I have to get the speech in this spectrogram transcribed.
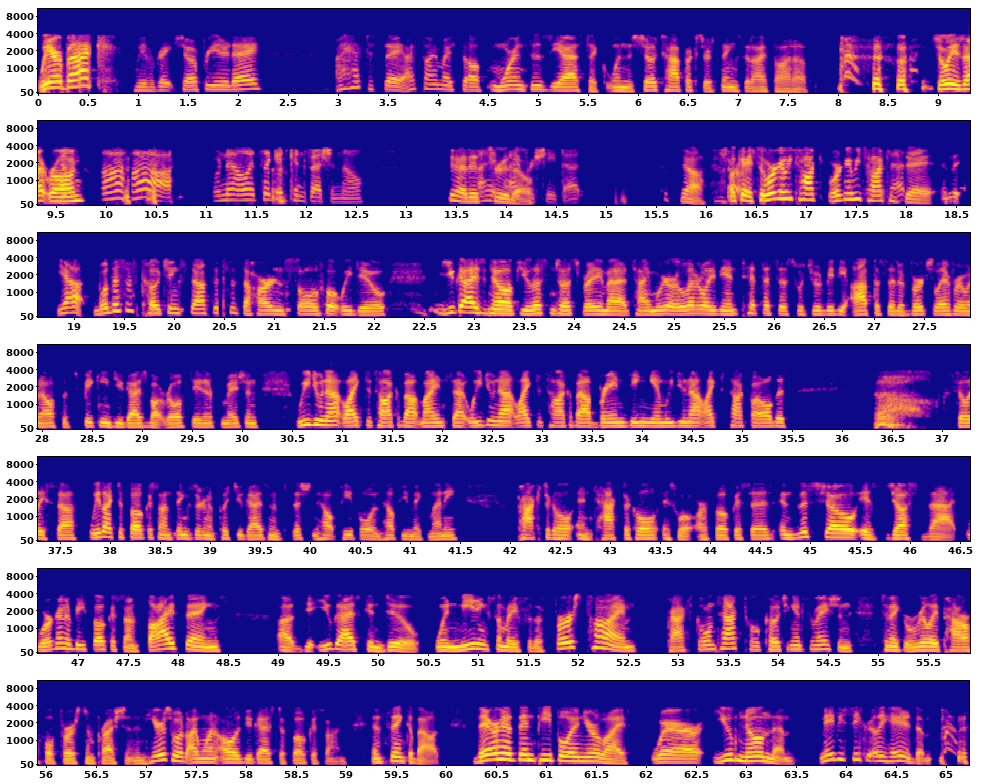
We are back. We have a great show for you today. I have to say, I find myself more enthusiastic when the show topics are things that I thought of. Julie, is that wrong? Aha. well, no, it's a good confession, though. Yeah, it is I, true, I though. I appreciate that. Yeah. Okay, so we're gonna be talk. We're gonna be talking today, and the, yeah, well, this is coaching stuff. This is the heart and soul of what we do. You guys know if you listen to us for any amount of time, we are literally the antithesis, which would be the opposite of virtually everyone else that's speaking to you guys about real estate information. We do not like to talk about mindset. We do not like to talk about branding, and we do not like to talk about all this oh, silly stuff. We like to focus on things that are going to put you guys in a position to help people and help you make money. Practical and tactical is what our focus is. And this show is just that. We're going to be focused on five things uh, that you guys can do when meeting somebody for the first time, practical and tactical coaching information to make a really powerful first impression. And here's what I want all of you guys to focus on and think about. There have been people in your life where you've known them, maybe secretly hated them,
